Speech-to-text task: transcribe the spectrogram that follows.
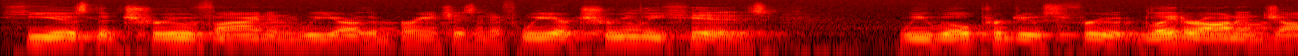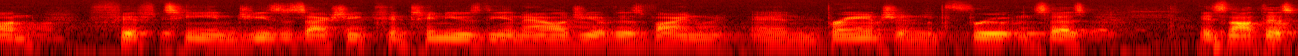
He is the true vine and we are the branches. And if we are truly His, we will produce fruit. Later on in John 15, Jesus actually continues the analogy of this vine and branch and fruit and says, it's not this,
